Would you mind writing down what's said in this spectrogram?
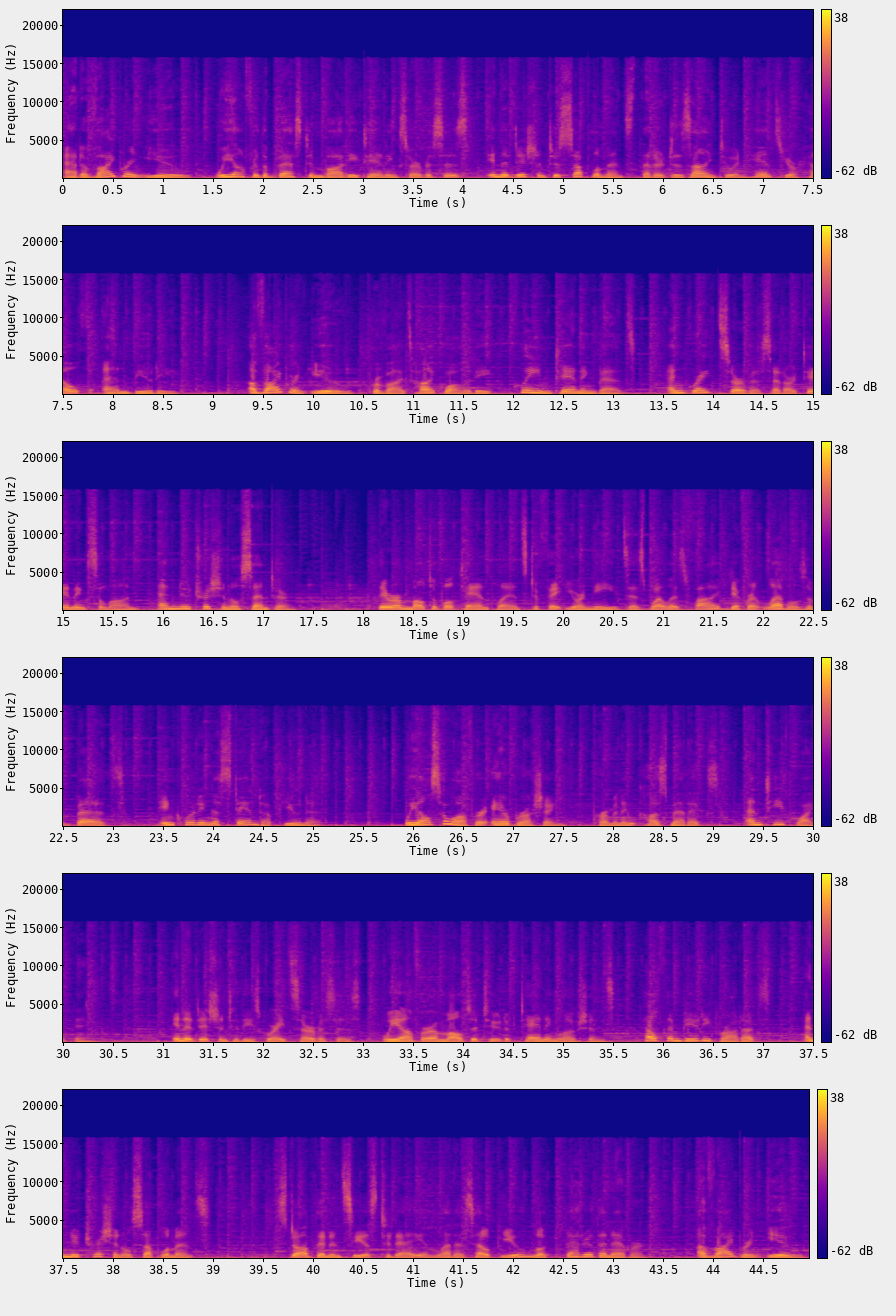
At A Vibrant U, we offer the best in body tanning services in addition to supplements that are designed to enhance your health and beauty. A Vibrant U provides high quality, clean tanning beds and great service at our tanning salon and nutritional center. There are multiple tan plans to fit your needs as well as five different levels of beds, including a stand up unit. We also offer airbrushing, permanent cosmetics, and teeth whitening. In addition to these great services, we offer a multitude of tanning lotions, health and beauty products, and nutritional supplements. Stop in and see us today and let us help you look better than ever. A vibrant you.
